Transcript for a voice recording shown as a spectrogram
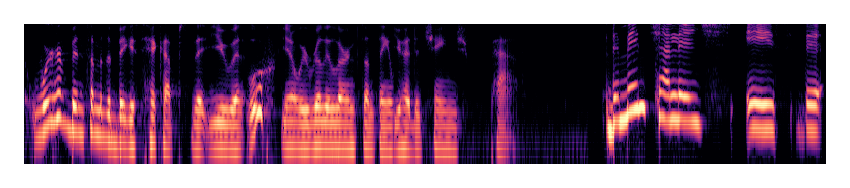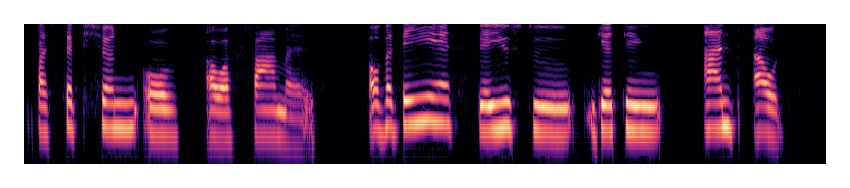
Where have been some of the biggest hiccups that you and ooh, you know, we really learned something. You had to change paths. The main challenge is the perception of our farmers over the years, they're used to getting handouts.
